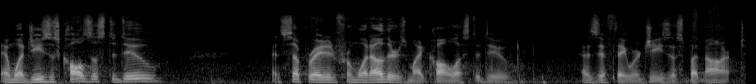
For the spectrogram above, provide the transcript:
and what Jesus calls us to do, and separated from what others might call us to do as if they were Jesus but aren't.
